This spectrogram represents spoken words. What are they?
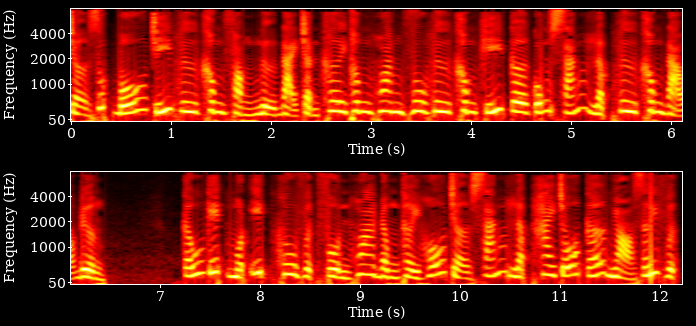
Trợ giúp bố trí hư không phòng ngự đại trận khơi thông hoang vu hư không khí cơ cũng sáng lập hư không đạo đường. Cấu kết một ít khu vực phồn hoa đồng thời hỗ trợ sáng lập hai chỗ cỡ nhỏ giới vực.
